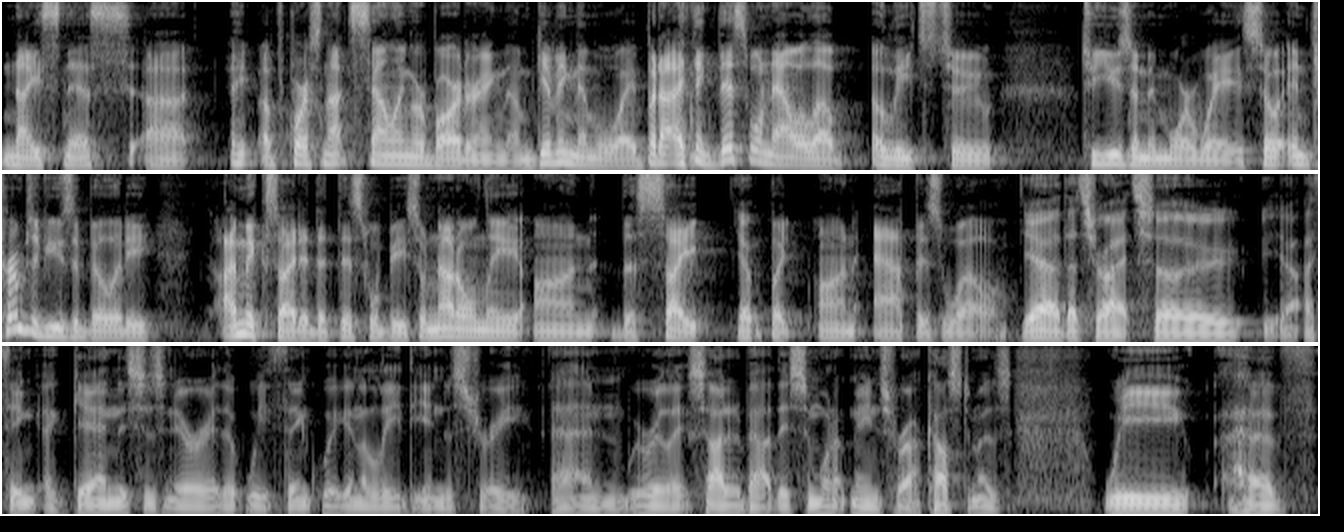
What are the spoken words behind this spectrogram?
niceness. Uh, of course, not selling or bartering them, giving them away. But I think this will now allow elites to to use them in more ways. So in terms of usability, I'm excited that this will be so not only on the site, Yep. but on app as well. Yeah, that's right. So yeah, I think again, this is an area that we think we're going to lead the industry, and we're really excited about this and what it means for our customers. We have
